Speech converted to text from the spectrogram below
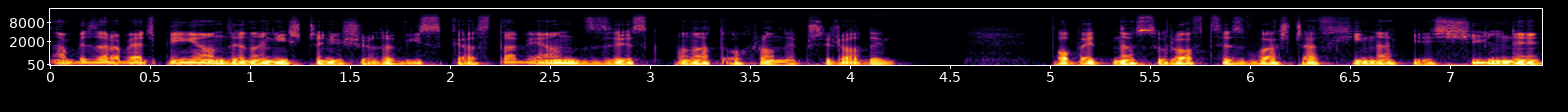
aby zarabiać pieniądze na niszczeniu środowiska, stawiając zysk ponad ochronę przyrody. Popyt na surowce, zwłaszcza w Chinach, jest silny.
